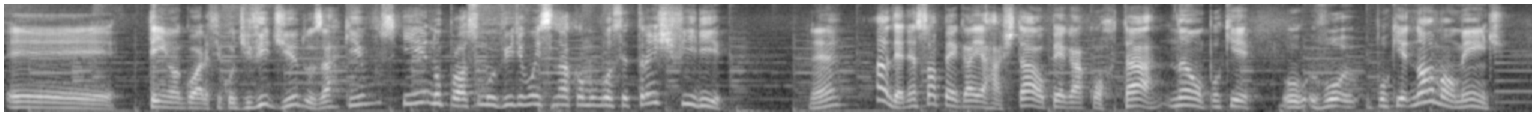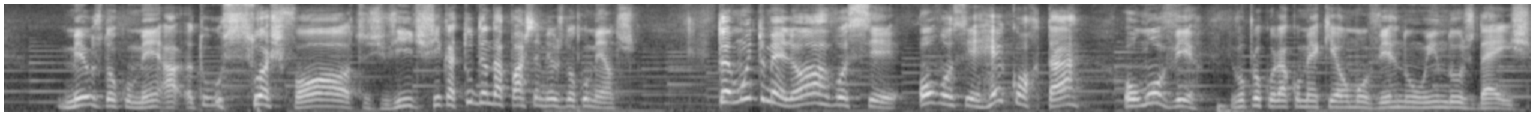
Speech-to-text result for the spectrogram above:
É, tenho agora, ficou dividido os arquivos e no próximo vídeo eu vou ensinar como você transferir, né? André, não é só pegar e arrastar ou pegar e cortar? Não, porque, eu vou, porque normalmente meus documentos, suas fotos, vídeos, fica tudo dentro da pasta meus documentos. Então é muito melhor você ou você recortar ou mover. Eu vou procurar como é que é o mover no Windows 10.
